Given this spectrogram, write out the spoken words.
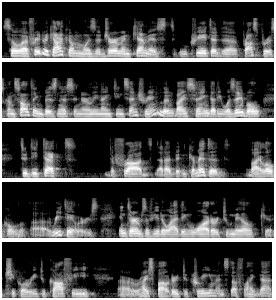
So uh, Friedrich Accum was a German chemist who created a prosperous consulting business in early 19th century England by saying that he was able to detect the fraud that had been committed by local uh, retailers in terms of you know adding water to milk, uh, chicory to coffee, uh, rice powder to cream, and stuff like that.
